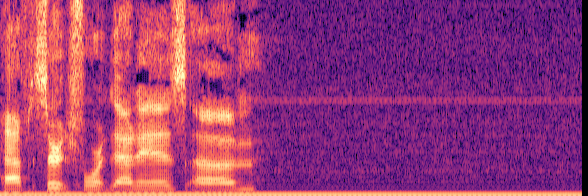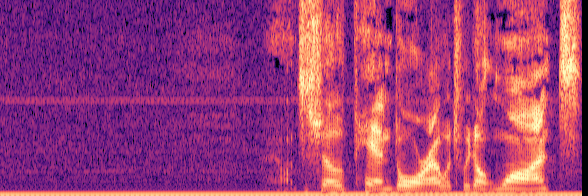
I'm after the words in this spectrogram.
Have to search for it, that is. Um, I want to show Pandora, which we don't want.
